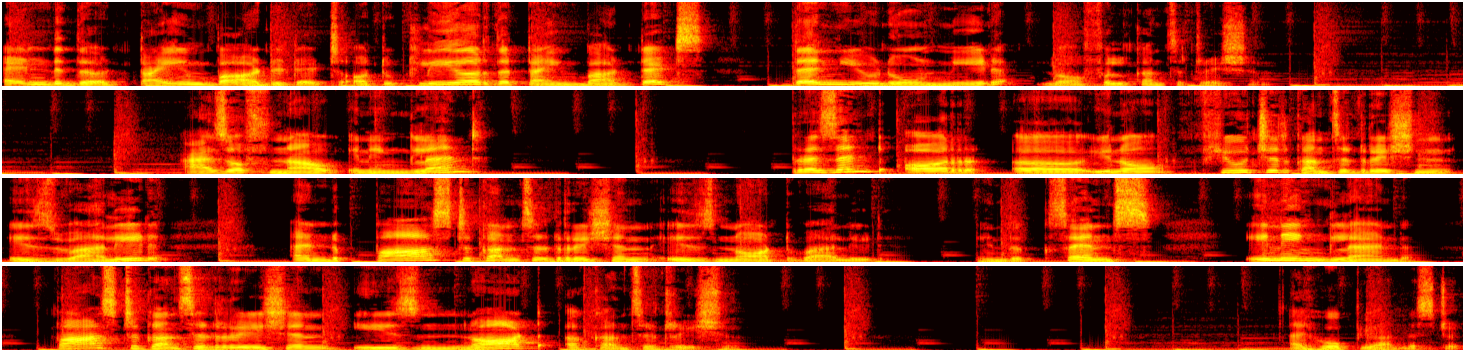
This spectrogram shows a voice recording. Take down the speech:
end the time barred debts or to clear the time barred debts, then you don't need lawful consideration as of now in England, present or uh, you know future consideration is valid and past consideration is not valid. In the sense in england past consideration is not a consideration. I hope you understood.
